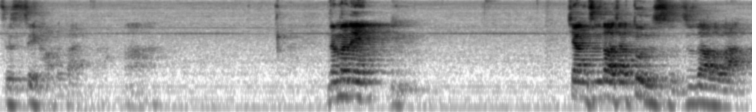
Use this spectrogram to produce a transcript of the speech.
这是最好的办法啊。那么呢，将知道叫顿死，知道了吧？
